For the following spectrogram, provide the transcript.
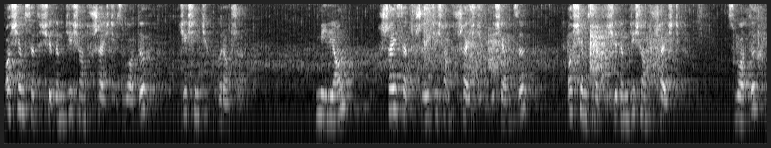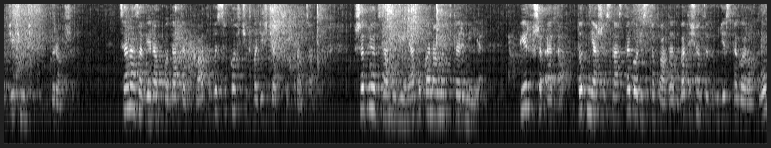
876 zł 10 groszy. 1 666 tysięcy 876 zł 10 groszy. Cena zawiera podatek VAT w wysokości 23%. Przedmiot zamówienia wykonamy w terminie. Pierwszy etap do dnia 16 listopada 2020 roku,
